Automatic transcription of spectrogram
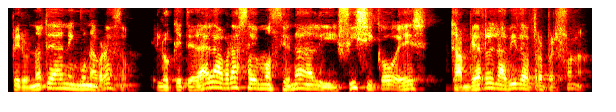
pero no te da ningún abrazo. Lo que te da el abrazo emocional y físico es cambiarle la vida a otra persona.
